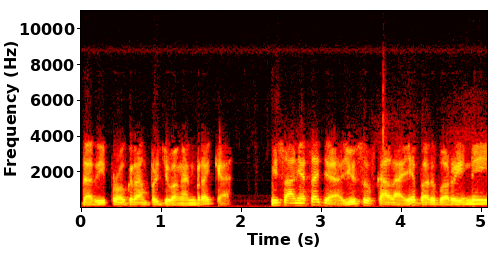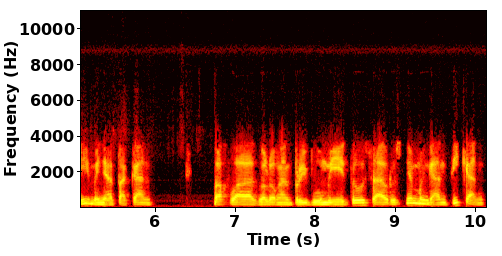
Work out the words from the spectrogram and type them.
dari program perjuangan mereka. Misalnya saja Yusuf Kala ya baru-baru ini menyatakan bahwa golongan pribumi itu seharusnya menggantikan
